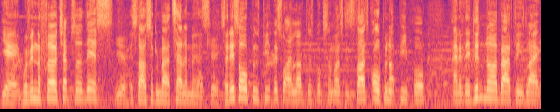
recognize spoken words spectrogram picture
Yeah, within the third chapter of this, Yeah. it starts talking about telomeres. Okay. So this opens people. This is why I love this book so much because it starts opening up people. And if they didn't know about things like,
